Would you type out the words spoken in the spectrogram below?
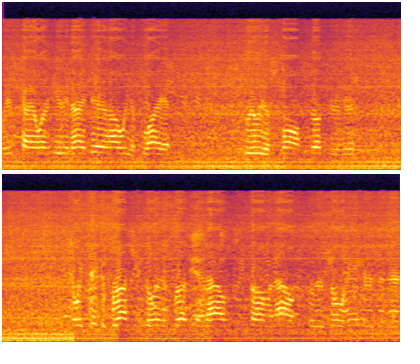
we just kind of want to give you an idea how we apply it. It's really a small structure here. So we take a brush and go in and brush it out, draw it out, so there's no hangers in there.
